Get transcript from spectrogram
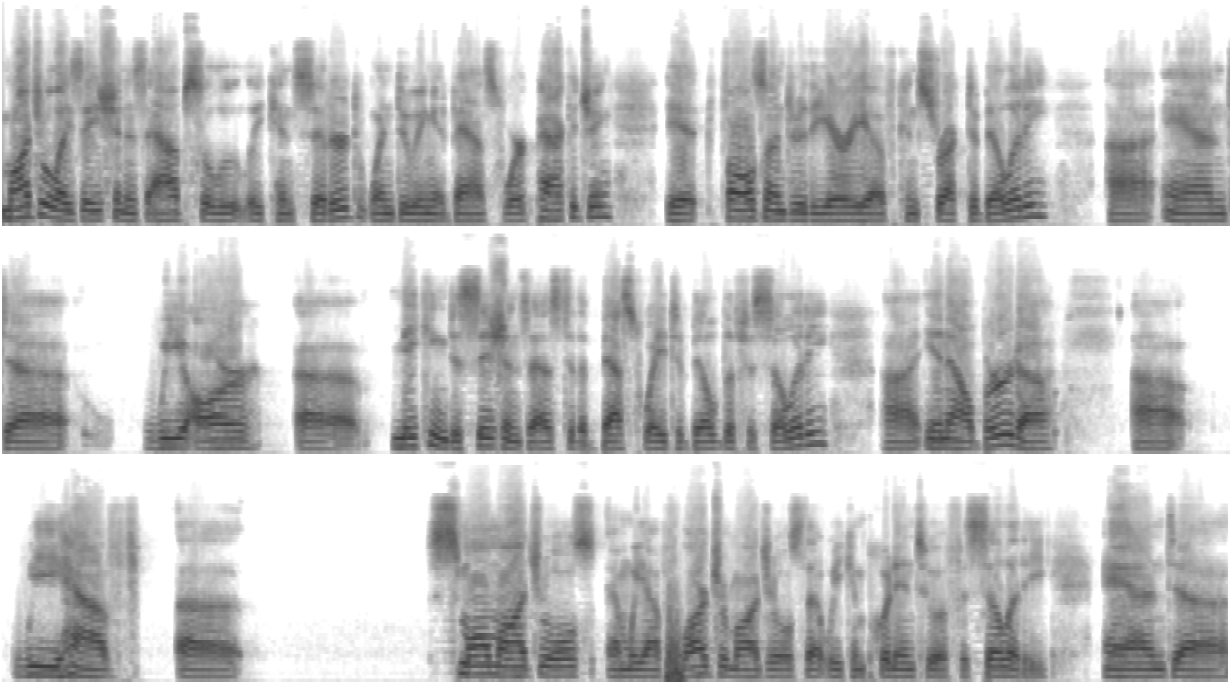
Modularization is absolutely considered when doing advanced work packaging. It falls under the area of constructability, uh, and uh, we are uh, making decisions as to the best way to build the facility. Uh, in Alberta, uh, we have uh, small modules and we have larger modules that we can put into a facility. And uh,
